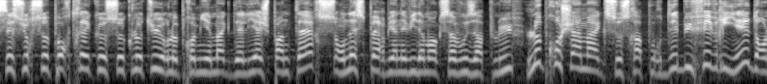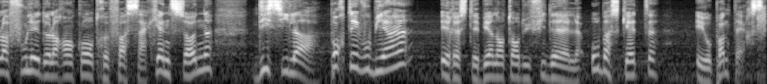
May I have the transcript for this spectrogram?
C'est sur ce portrait que se clôture le premier mag des Liège Panthers. On espère bien évidemment que ça vous a plu. Le prochain mag, ce sera pour début février, dans la foulée de la rencontre face à Henson. D'ici là, portez-vous bien et restez bien entendu fidèles au basket et aux Panthers.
